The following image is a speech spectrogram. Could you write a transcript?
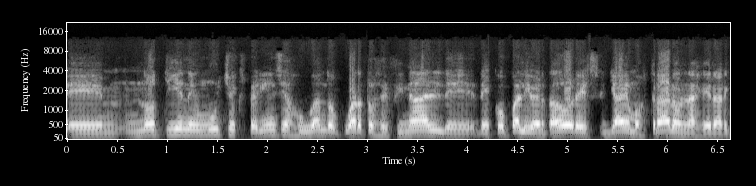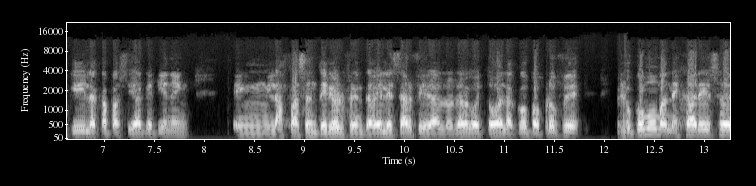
eh, no tienen mucha experiencia jugando cuartos de final de, Copa Libertadores, ya demostraron la jerarquía y la capacidad que tienen en la fase anterior frente a Vélez Arfield a lo largo de toda la Copa, profe, pero cómo manejar eso,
